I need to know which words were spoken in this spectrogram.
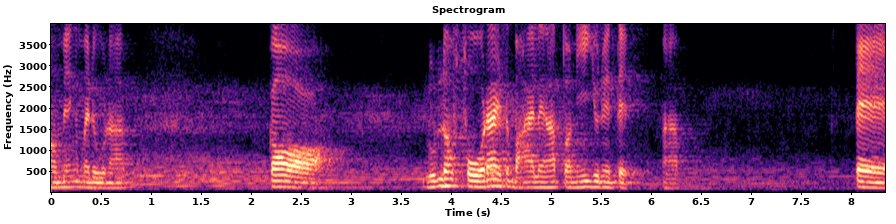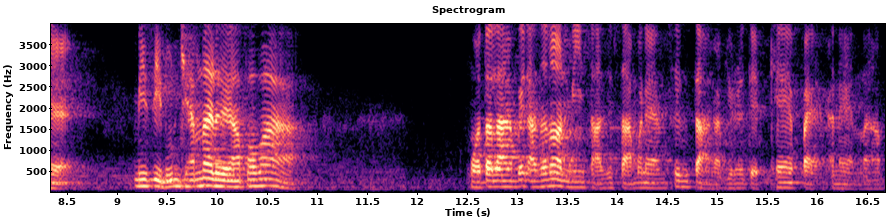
คอมเมนต์กันมาดูนะครับ ก็ลุ้นท็อปโฟได้สบายเลยครับ ตอนนี้ยูไนเต็ดนะครับ แต่มีสิทธิ์ลุ้นแชมป์ได้เลยครับ เพราะว่า หัวตารางเป็นอาร์เซนอลมี 33 คะแนน ซึ่งต่างกับยูไนเต็ดแค่ 8 คะแนนนะครับ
